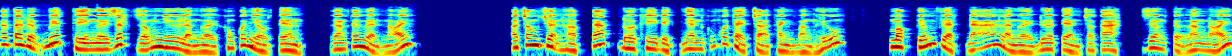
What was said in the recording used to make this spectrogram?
Theo ta được biết thì ngươi rất giống như là người không có nhiều tiền, Giang Thái Huyền nói. Ở trong chuyện hợp tác, đôi khi địch nhân cũng có thể trở thành bằng hữu. Mộc Kiếm Việt đã là người đưa tiền cho ta, Dương Tử Lăng nói.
